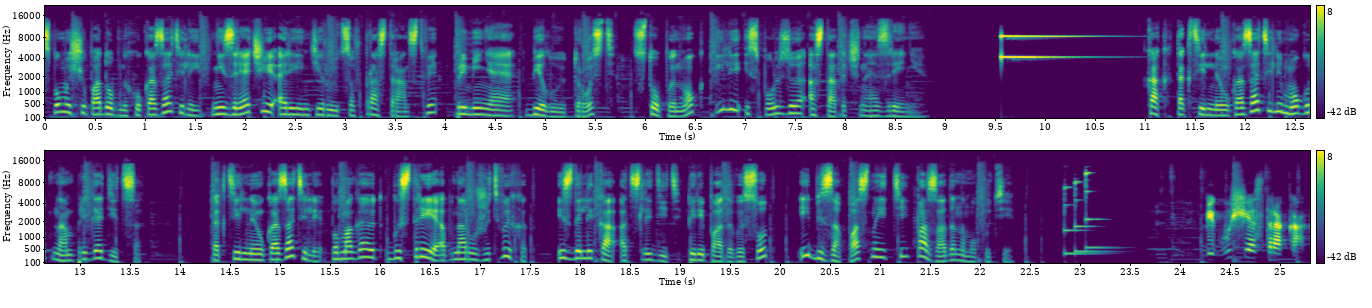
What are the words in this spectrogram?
С помощью подобных указателей незрячие ориентируются в пространстве, применяя белую трость, стопы ног или используя остаточное зрение. Как тактильные указатели могут нам пригодиться? Тактильные указатели помогают быстрее обнаружить выход, издалека отследить перепады высот и безопасно идти по заданному пути. Бегущая строка.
